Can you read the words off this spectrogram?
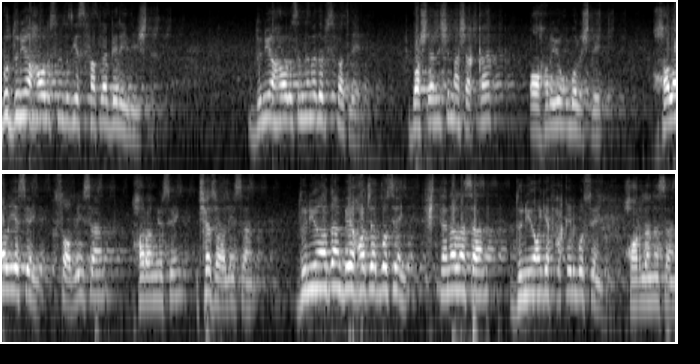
Bu dunyo hovlisini bizga sifatlab bering deyishdi. Dunyo hovlisini nima deb sifatlaydi? Boshlanishi mashaqqat, oxiri yo'q bo'lishlik. Halol yesang hisoblisan, harom yesang jazolisan. Dunyodan behojat bo'lsang, fitnalanasan, dunyoga faqir bo'lsang, xorlanasan.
